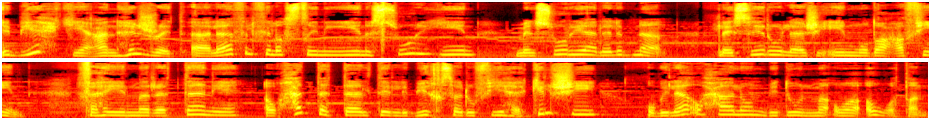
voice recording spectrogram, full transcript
بيحكي عن هجرة آلاف الفلسطينيين السوريين من سوريا للبنان ليصيروا لاجئين مضاعفين فهي المرة الثانية أو حتى الثالثة اللي بيخسروا فيها كل شيء وبيلاقوا حالهم بدون مأوى أو وطن.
